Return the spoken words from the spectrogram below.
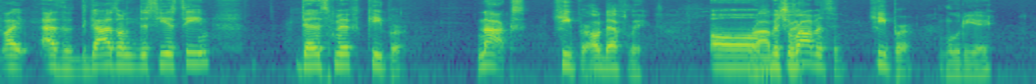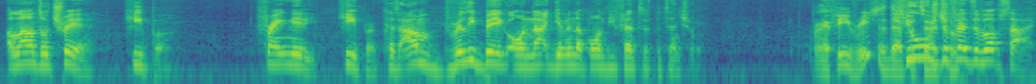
Like as the, the guys on this year's team, Dennis Smith, keeper. Knox, keeper. oh, definitely. Um, Robinson. Mitchell Robinson, keeper. Mudiay. Allonzo Trier, keeper. Frank Nitti, keeper. Because I'm really big on not giving up on defensive potential. If he reaches that Huge potential, defensive upside.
